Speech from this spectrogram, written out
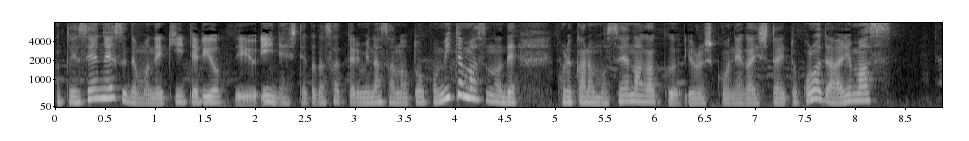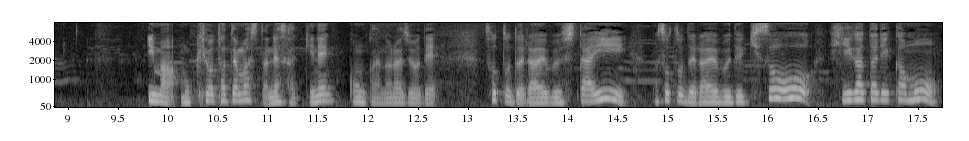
あと SNS でもね聞いてるよっていういいねしてくださってる皆さんの投稿見てますのでこれからも末永くよろしくお願いしたいところであります。今目標立てましたねさっきね。今回のラジオで。外でライブしたい外でライブできそう弾き語りかも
